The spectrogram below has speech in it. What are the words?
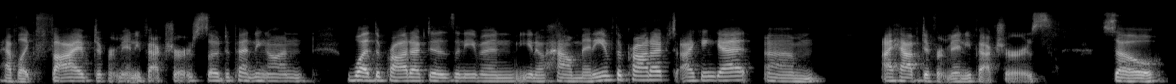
have like five different manufacturers so depending on what the product is and even you know how many of the product i can get um, i have different manufacturers so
